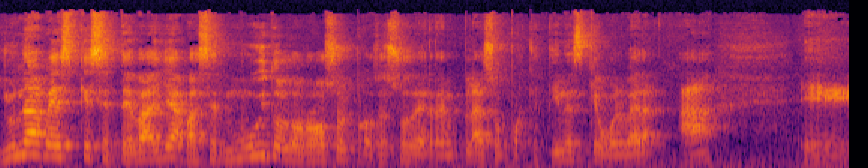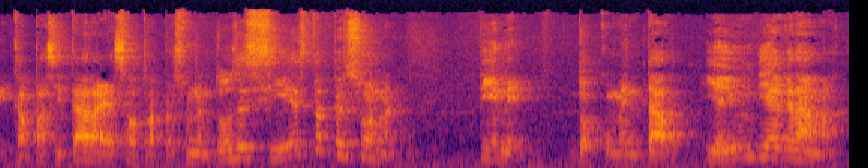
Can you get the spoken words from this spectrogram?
Y una vez que se te vaya, va a ser muy doloroso el proceso de reemplazo porque tienes que volver a eh, capacitar a esa otra persona. Entonces, si esta persona tiene documentado y hay un diagrama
